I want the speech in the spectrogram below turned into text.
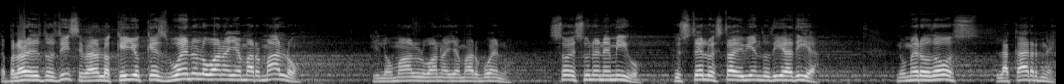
La palabra de Dios nos dice, ¿verdad? aquello que es bueno lo van a llamar malo y lo malo lo van a llamar bueno. Eso es un enemigo que usted lo está viviendo día a día. Número dos, la carne.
